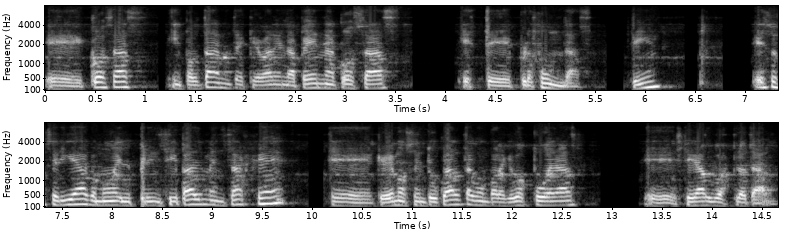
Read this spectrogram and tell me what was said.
eh, cosas importantes que valen la pena, cosas este, profundas, ¿sí? Eso sería como el principal mensaje eh, que vemos en tu carta como para que vos puedas eh, llegarlo a explotar.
